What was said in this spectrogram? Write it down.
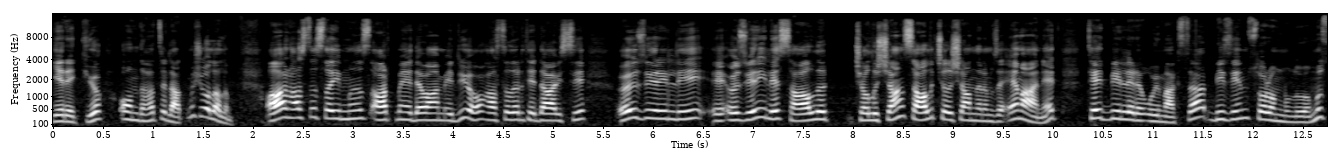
gerekiyor. Onu da hatırlatmış olalım. Ağır hasta sayımız artmaya devam ediyor. Hastaların tedavisi özverili, e, özveriyle sağlık çalışan sağlık çalışanlarımıza emanet. Tedbirlere uymaksa bizim sorumluluğumuz.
